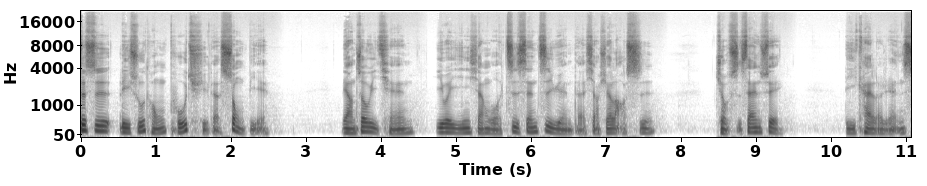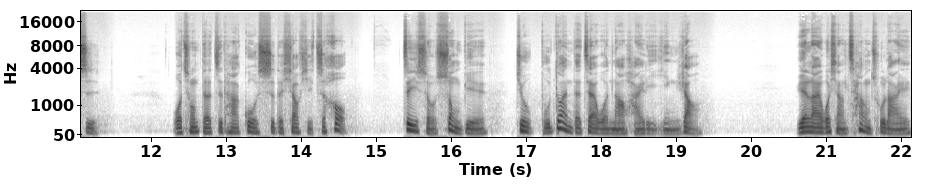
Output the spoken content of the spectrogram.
这是李叔同谱曲的送别。两周以前，一位影响我至深至远的小学老师，九十三岁，离开了人世。我从得知他过世的消息之后，这一首送别就不断的在我脑海里萦绕。原来我想唱出来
